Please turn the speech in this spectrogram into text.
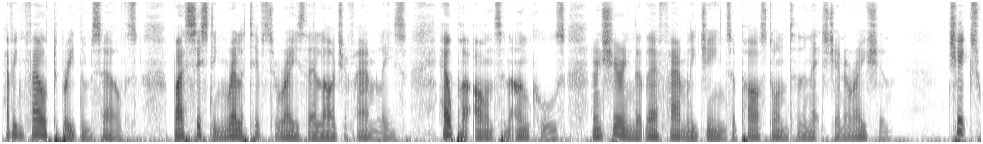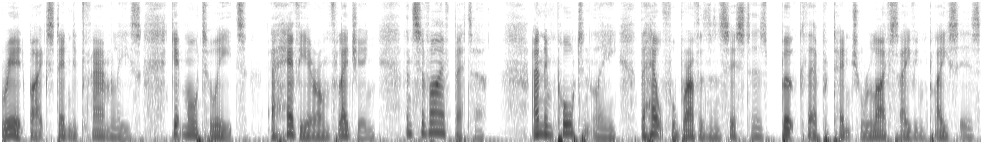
Having failed to breed themselves, by assisting relatives to raise their larger families, helper aunts and uncles are ensuring that their family genes are passed on to the next generation. Chicks reared by extended families get more to eat, are heavier on fledging, and survive better. And importantly, the helpful brothers and sisters book their potential life saving places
